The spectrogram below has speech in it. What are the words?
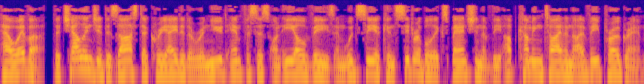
However, the Challenger disaster created a renewed emphasis on ELVs and would see a considerable expansion of the upcoming Titan IV program,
